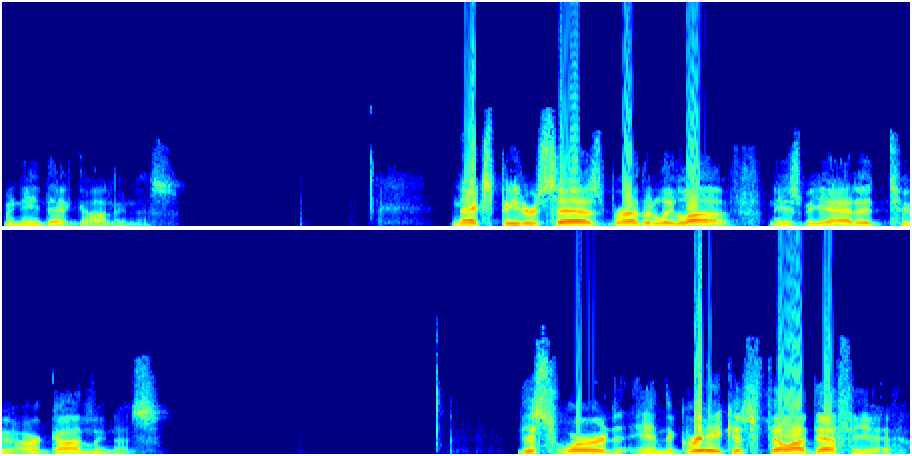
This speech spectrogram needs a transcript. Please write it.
We need that godliness. Next, Peter says brotherly love needs to be added to our godliness. This word in the Greek is Philadelphia.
